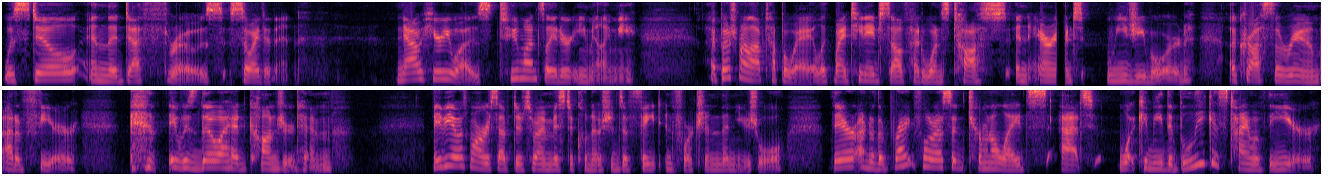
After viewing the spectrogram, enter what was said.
was still in the death throes, so I didn't. Now here he was, two months later, emailing me. I pushed my laptop away, like my teenage self had once tossed an errant Ouija board across the room out of fear. it was though I had conjured him. Maybe I was more receptive to my mystical notions of fate and fortune than usual. There, under the bright fluorescent terminal lights at what can be the bleakest time of the year.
